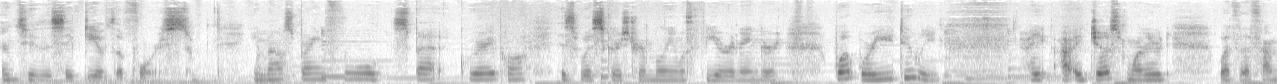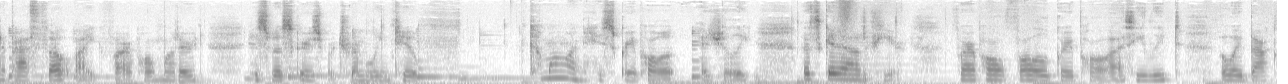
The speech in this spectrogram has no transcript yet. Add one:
into the safety of the forest. You mouse brain fool, spat Greypaw, his whiskers trembling with fear and anger. What were you doing? I I just wondered what the thunder path felt like, Firepaw muttered. His whiskers were trembling too. Come on, hissed Greypaw edgily. Let's get out of here. Firepaw followed Greypaw as he leaped away back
